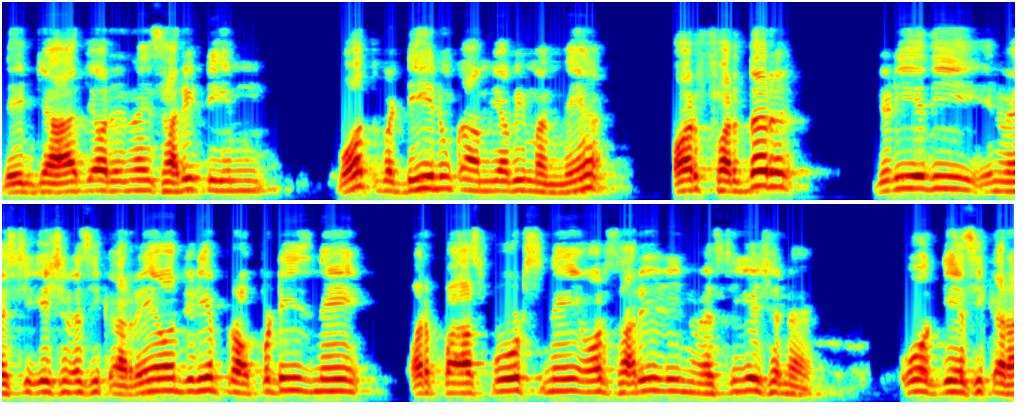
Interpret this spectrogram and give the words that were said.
ਦੇ ਇੰਚਾਰਜ ਔਰ ਇਹਨਾਂ ਦੀ ਸਾਰੀ ਟੀਮ ਬਹੁਤ ਵੱਡੀ ਇਹਨੂੰ ਕਾਮਯਾਬੀ ਮੰਨਦੇ ਆ। ਔਰ ਫਰਦਰ ਜਿਹੜੀ ਇਹਦੀ ਇਨਵੈਸਟੀਗੇਸ਼ਨ ਅਸੀਂ ਕਰ ਰਹੇ ਹਾਂ ਔਰ ਜਿਹੜੀਆਂ ਪ੍ਰਾਪਰਟੀਆਂ ਨੇ ਔਰ ਪਾਸਪੋਰਟਸ ਨੇ ਔਰ ਸਾਰੀ ਜਿਹੜੀ ਇਨਵੈਸਟੀਗੇਸ਼ਨ ਹੈ, ਉਹ ਅੱਗੇ ਅਸੀਂ ਕਰਾਂਗੇ।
